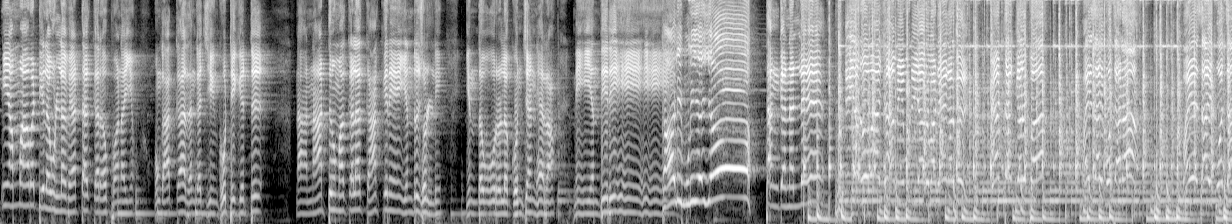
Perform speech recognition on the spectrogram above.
நீ அம்மா வட்டியில் உள்ள வேட்ட கருப்பனையும் உங்க அக்கா தங்கச்சியும் கூட்டிக்கிட்டு நான் நாட்டு மக்களை காக்கிறேன் என்று சொல்லி இந்த ஊர்ல கொஞ்ச நேரம் நீ எந்திரி. காளி முனியையா. தங்க நல்ல முடியாருவா சாமி முடியாருவா டேகர்பு கேட்ட கருப்பா வயசாகி போச்சாடா? வயசாகி போச்சா?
